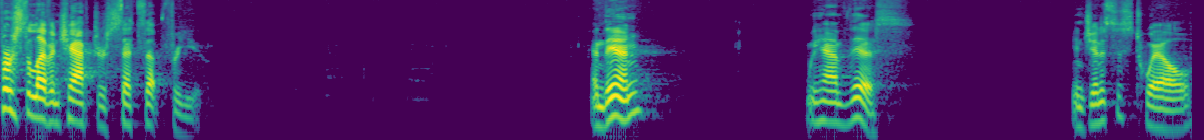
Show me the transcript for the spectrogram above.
first 11 chapters sets up for you. And then we have this. In Genesis 12,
